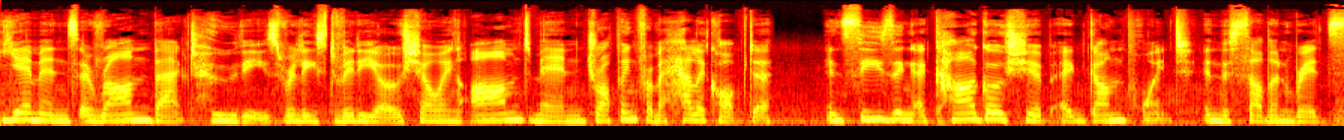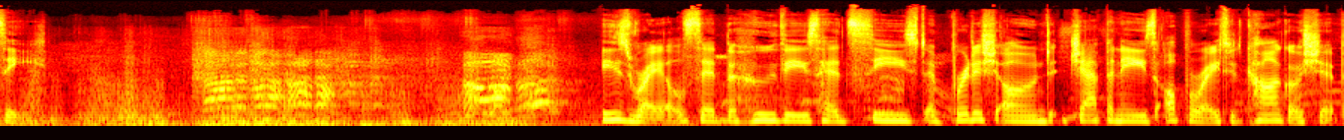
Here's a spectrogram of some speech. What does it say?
Yemen's Iran backed Houthis released video showing armed men dropping from a helicopter and seizing a cargo ship at gunpoint in the southern Red Sea. Israel said the Houthis had seized a British owned, Japanese operated cargo ship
